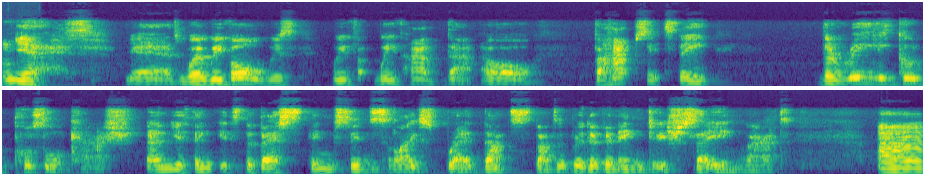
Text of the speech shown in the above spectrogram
Yes, yes. Where we've always we've we've had that, or perhaps it's the the really good puzzle cache, and you think it's the best thing since sliced bread. That's that's a bit of an English saying that, uh,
